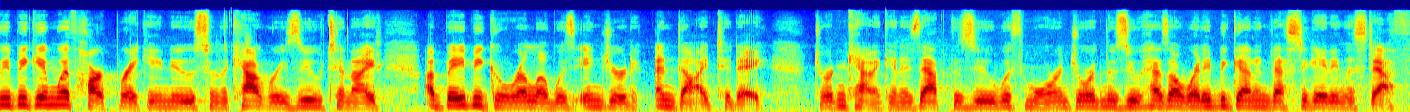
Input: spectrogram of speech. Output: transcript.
We begin with heartbreaking news from the Calgary Zoo tonight. A baby gorilla was injured and died today. Jordan Kanygin is at the zoo with more. And Jordan, the zoo has already begun investigating this death.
